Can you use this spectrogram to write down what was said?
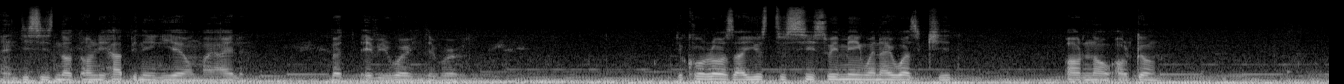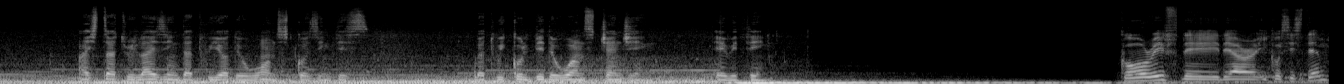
And this is not only happening here on my island, but everywhere in the world. The corals I used to see swimming when I was a kid are now all gone. I start realizing that we are the ones causing this, but we could be the ones changing everything. Coral reef, they, they are ecosystem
